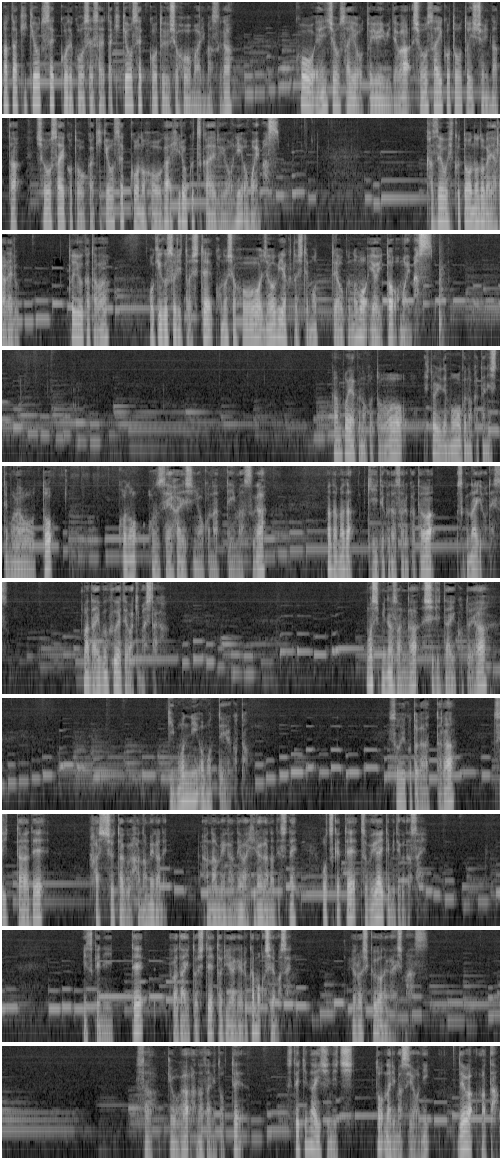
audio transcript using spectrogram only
また気胸と石膏で構成された気胸石膏という処方もありますが抗炎症作用という意味では小細骨糖と一緒になった小細骨糖か気胸石膏の方が広く使えるように思います。風邪をひくと喉がやられるという方は置き薬としてこの処方を常備薬として持っておくのも良いと思います。漢方薬のことを一人でも多くの方に知ってもらおうとこの音声配信を行っていますがまだまだ聞いてくださる方は少ないようです。まあだいぶ増えてはきましたが。もし皆さんが知りたいことや疑問に思っていることそういうことがあったらツイッターで「ハッシュタグ花眼鏡」花眼鏡はひらがなですねをつけてつぶやいてみてください。見つけに行って話題として取り上げるかもしれません。よろしくお願いします。さあ今日があなたにとって素敵な一日となりますように。ではまた。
